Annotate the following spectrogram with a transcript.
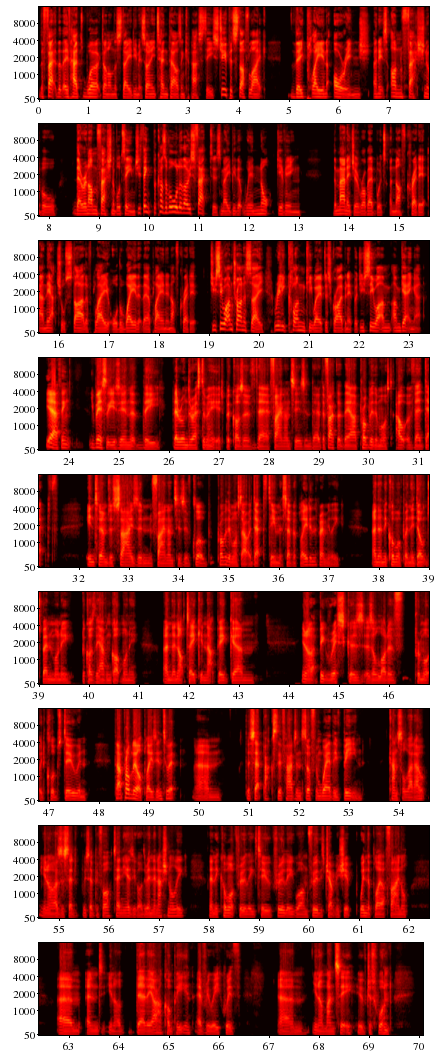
the fact that they've had work done on the stadium, it's only 10,000 capacity, stupid stuff like they play in orange and it's unfashionable. They're an unfashionable team. Do you think because of all of those factors, maybe that we're not giving the manager, Rob Edwards, enough credit and the actual style of play or the way that they're playing enough credit? Do you see what I'm trying to say? Really clunky way of describing it, but do you see what I'm I'm getting at? Yeah, I think you're basically saying that the they're underestimated because of their finances and their, the fact that they are probably the most out of their depth in terms of size and finances of club, probably the most out of depth team that's ever played in the Premier League. And then they come up and they don't spend money because they haven't got money, and they're not taking that big, um, you know, that big risk as as a lot of promoted clubs do, and that probably all plays into it. Um, the setbacks they've had and stuff, and where they've been cancel that out. You know, as I said, we said before, 10 years ago, they're in the National League. Then they come up through League Two, through League One, through the Championship, win the playoff final. Um, and, you know, there they are competing every week with, um, you know, Man City, who've just won,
